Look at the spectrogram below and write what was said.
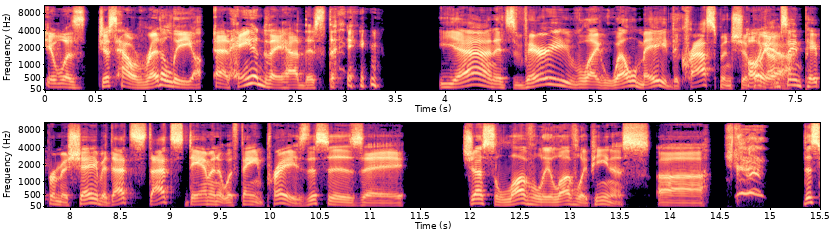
it was just how readily at hand they had this thing. Yeah, and it's very like well made. The craftsmanship. Oh, like yeah. I'm saying paper mache, but that's that's damning it with faint praise. This is a just lovely, lovely penis. Uh this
